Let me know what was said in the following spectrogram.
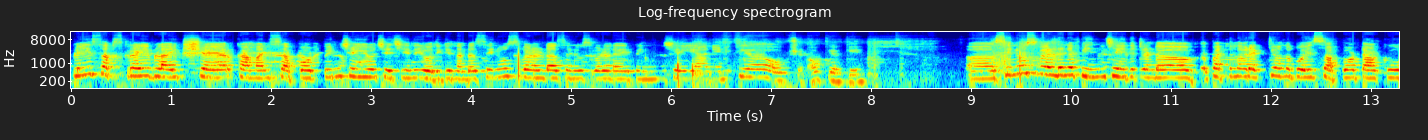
Please subscribe like share comment support pin ചെയ്യോ ചേച്ചി എന്ന് ചോദിക്കുന്നുണ്ട്. Sinoos world Sinoos world pin ചെയ്യാൻ എനിക്ക് ഓപ്ഷൻ ഓക്കെ ഓക്കെ സിനൂസ് വേൾഡിനെ പിൻ ചെയ്തിട്ടുണ്ട്. പറ്റുന്നവരൊക്കെ ഒന്ന് പോയി സപ്പോർട്ട് ആക്കൂ.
